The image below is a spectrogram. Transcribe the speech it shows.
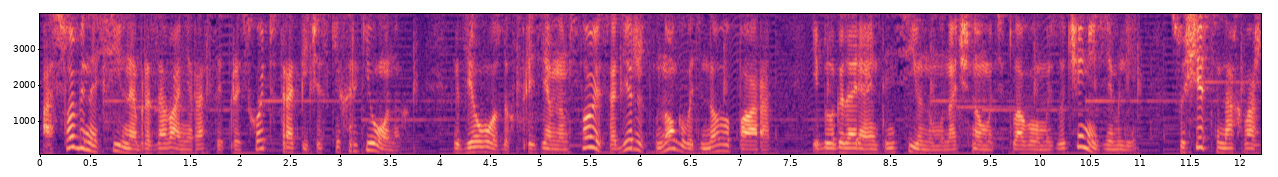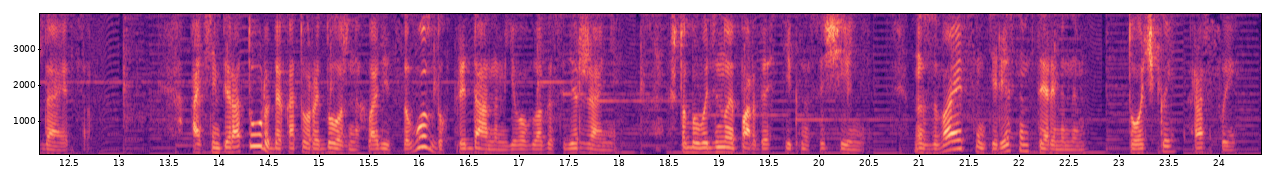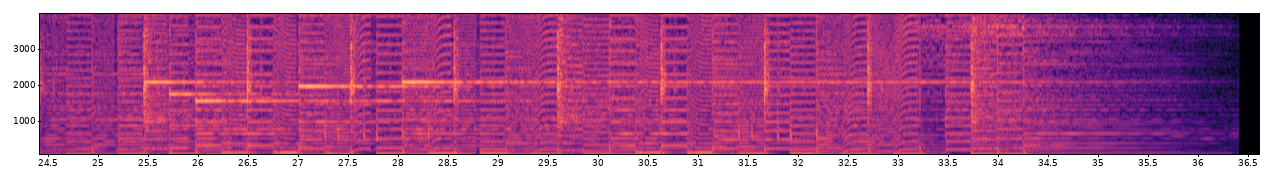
Особенно сильное образование росы происходит в тропических регионах, где воздух в приземном слое содержит много водяного пара и благодаря интенсивному ночному тепловому излучению Земли существенно охлаждается – а температура, до которой должен охладиться воздух при данном его влагосодержании, чтобы водяной пар достиг насыщения, называется интересным термином – точкой росы.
